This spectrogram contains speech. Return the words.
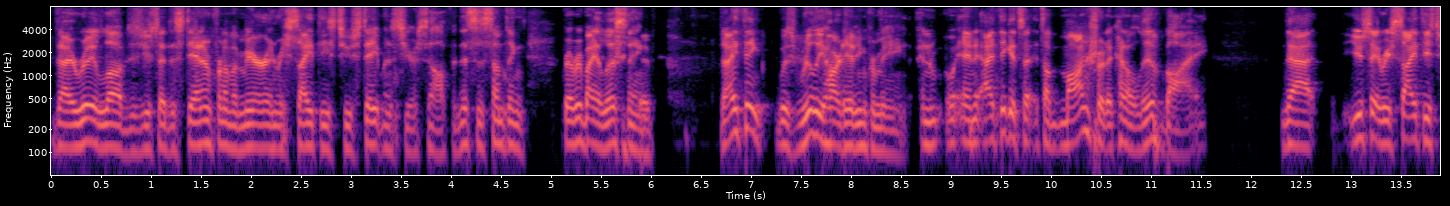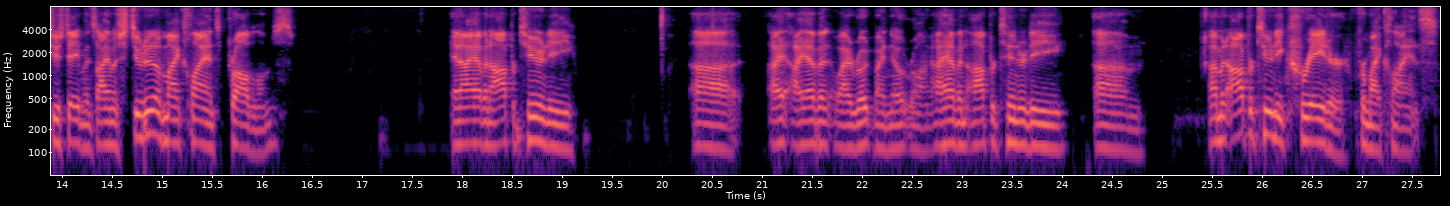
that I really loved is you said to stand in front of a mirror and recite these two statements to yourself. And this is something for everybody listening that I think was really hard hitting for me. And and I think it's a it's a mantra to kind of live by that you say recite these two statements. I am a student of my client's problems. And I have an opportunity. Uh, I, I haven't. Well, I wrote my note wrong. I have an opportunity. Um, I'm an opportunity creator for my clients.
